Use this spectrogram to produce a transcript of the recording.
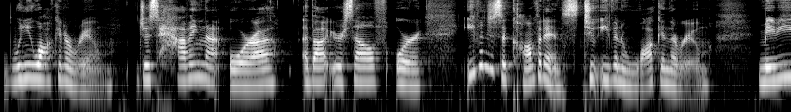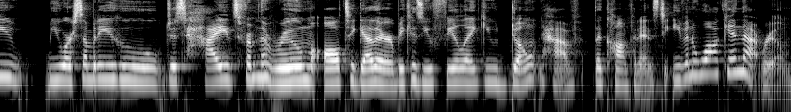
when you walk in a room, just having that aura about yourself, or even just a confidence to even walk in the room. Maybe you are somebody who just hides from the room altogether because you feel like you don't have the confidence to even walk in that room.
